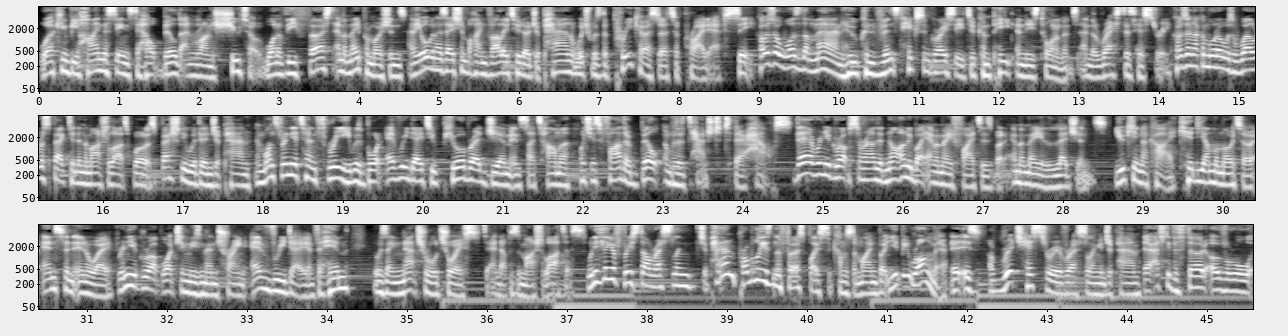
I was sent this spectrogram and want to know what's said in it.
working behind the scenes to help build and run Shooto, one of the first MMA promotions, and the organization behind Vale Tudo Japan, which was the precursor to Pride FC. Kozo was the man who convinced Rickson Gracie to compete in these tournaments, and the rest is history. Kozo Nakamura was well respected in the martial arts world, especially within Japan. And once Rinya turned three, he was brought every day to Purebred Gym in Saitama, which his father built and was attached to their house. There, Rinya grew up surrounded not only by MMA fighters, but MMA legends. Yuki Nakai, Kid Yamamoto, Enson Inoue. Rinya grew up watching these men train every day, and for him, it was a natural choice to end up as a martial artist. When you think of freestyle wrestling, Japan probably isn't the first place that comes to mind, but you'd be wrong there. It is a rich history of wrestling in Japan. They're actually the third overall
